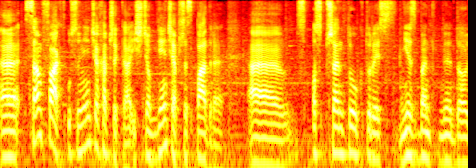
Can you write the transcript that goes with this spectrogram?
e, sam fakt usunięcia haczyka i ściągnięcia przez padrę e, z osprzętu, który jest niezbędny do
